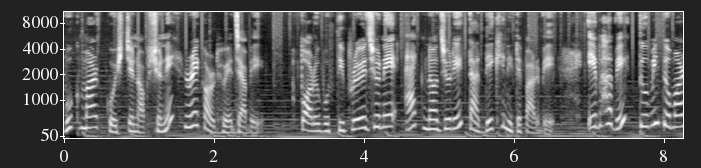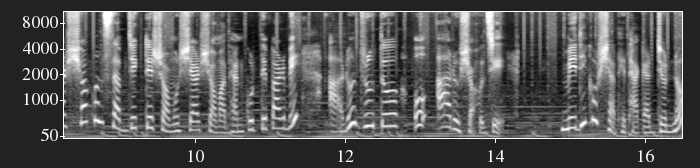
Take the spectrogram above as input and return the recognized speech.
বুকমার্ক কোয়েশ্চেন অপশনে রেকর্ড হয়ে যাবে। পরবর্তী প্রয়োজনে এক নজরে তা দেখে নিতে পারবে। এভাবে তুমি তোমার সকল সাবজেক্টের সমস্যার সমাধান করতে পারবে আরও দ্রুত ও আরও সহজে। মেডিকোর সাথে থাকার জন্য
